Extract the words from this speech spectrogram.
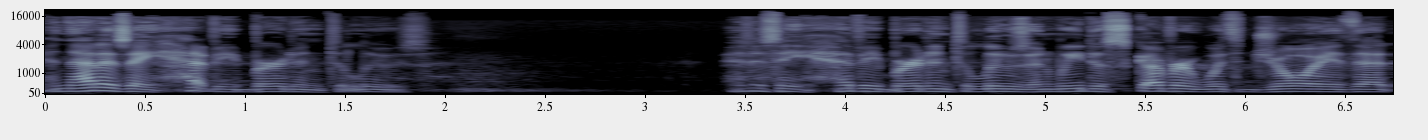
And that is a heavy burden to lose. It is a heavy burden to lose, and we discover with joy that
